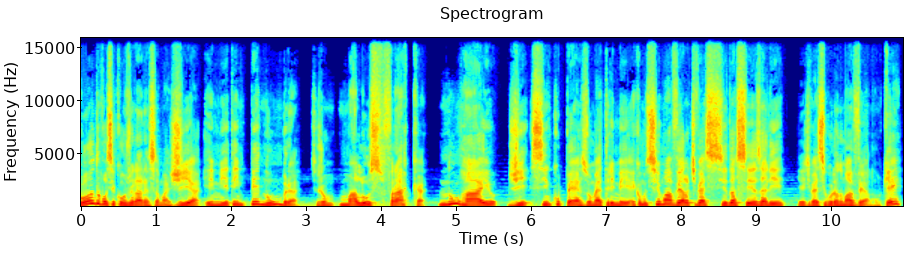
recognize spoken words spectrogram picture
quando você conjurar essa magia, emitem penumbra, ou seja, uma luz fraca, num raio de 5 pés, um metro e meio. É como se uma vela tivesse sido acesa ali e ele estivesse segurando uma vela, ok?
